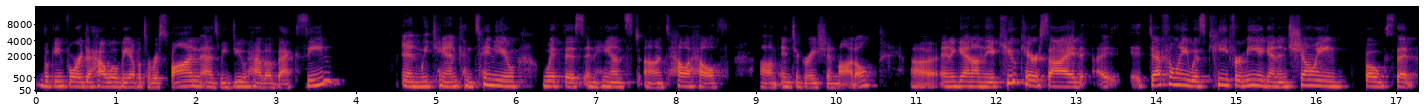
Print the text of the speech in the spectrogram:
looking forward to how we'll be able to respond as we do have a vaccine and we can continue with this enhanced uh, telehealth um, integration model. Uh, and again, on the acute care side, I, it definitely was key for me again in showing folks that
